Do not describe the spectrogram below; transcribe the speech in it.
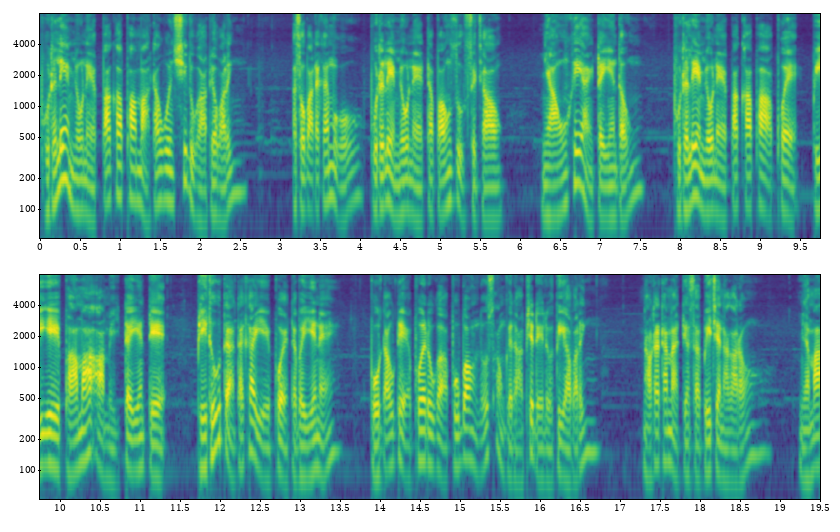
ဘူဒလင့်မျိုးနဲ့ပါကဖားမှတာဝန်ရှိသူကပြောပါတယ်။အဆိုပါတခိုင်းမှုကိုဘူဒလင့်မျိုးနဲ့တပ်ပေါင်းစုစစ်ကြောင်းညောင်ခရိုင်တရင်တုံဘူဒလင့်မျိုးနဲ့ပါကဖားအဖွဲ့ BA ဘာမာအာမီတရင်တဲ့ပြည်သူ့တန်တိုက်ခိုက်ရေးအဖွဲ့တပရင်နဲ့ဗိုလ်တောက်တဲ့အဖွဲ့တို့ကပူးပေါင်းလှုပ်ဆောင်ကြတာဖြစ်တယ်လို့သိရပါတယ်။နောက်ထပ်ထပ်မံတင်ဆက်ပေးချင်တာကတော့မြန်မာ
